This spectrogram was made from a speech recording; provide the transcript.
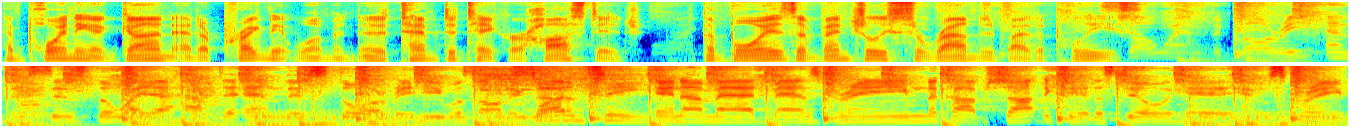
and pointing a gun at a pregnant woman in an attempt to take her hostage, the boy is eventually surrounded by the police. So went the glory, and this is the way I have to end this story. He was only 17 in a madman's dream. The cop shot the kid, I still hear him scream.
